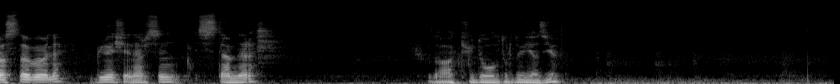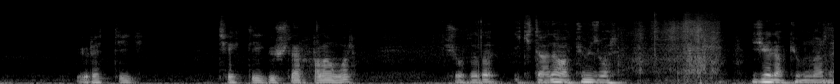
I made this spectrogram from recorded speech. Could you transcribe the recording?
Burası da böyle güneş enerjisinin sistemleri. Şurada aküyü doldurduğu yazıyor. Ürettiği, çektiği güçler falan var. Şurada da iki tane akümüz var. Jel akü bunlar da.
